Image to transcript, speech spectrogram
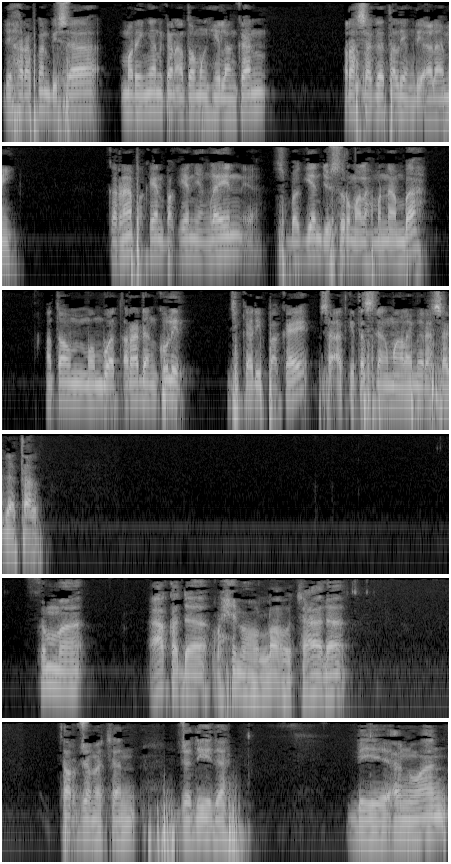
diharapkan bisa meringankan atau menghilangkan rasa gatal yang dialami. Karena pakaian-pakaian yang lain ya, sebagian justru malah menambah atau membuat radang kulit jika dipakai saat kita sedang mengalami rasa gatal. ثم عقد رحمه الله تعالى ترجمة جديدة بعنوان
